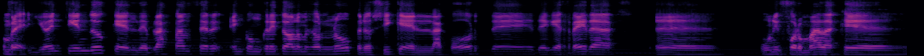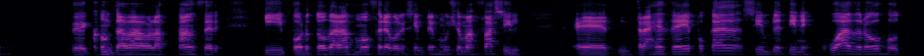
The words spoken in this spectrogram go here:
Hombre, yo entiendo que el de Black Panther en concreto a lo mejor no, pero sí que la cohorte de guerreras eh, uniformadas que, contaba Black Panther y por toda la atmósfera, porque siempre es mucho más fácil. Eh, trajes de época siempre tienes cuadros o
